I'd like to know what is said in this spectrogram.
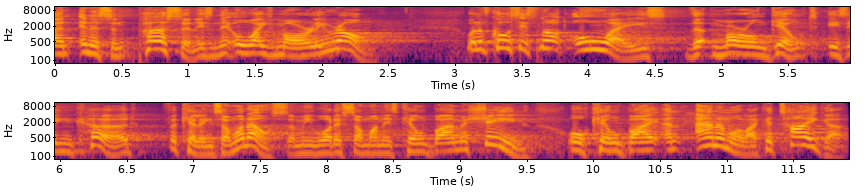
an innocent person? Isn't it always morally wrong? Well, of course, it's not always that moral guilt is incurred for killing someone else. I mean, what if someone is killed by a machine or killed by an animal like a tiger?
